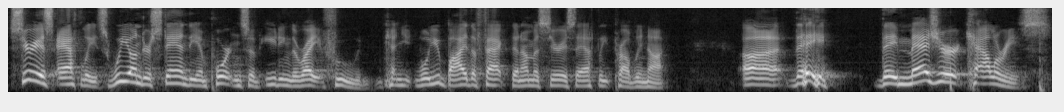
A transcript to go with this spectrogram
Serious athletes, we understand the importance of eating the right food. Can you, will you buy the fact that I'm a serious athlete? Probably not. Uh, they, they measure calories.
